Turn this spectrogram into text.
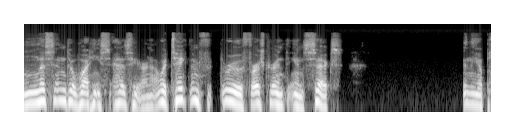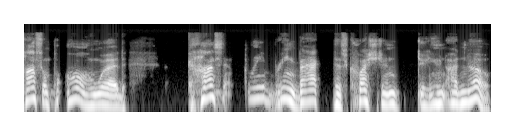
listen to what he says here. And I would take them through First Corinthians 6. And the apostle Paul would constantly bring back this question, do you not know?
